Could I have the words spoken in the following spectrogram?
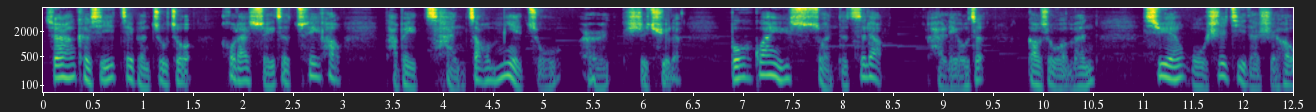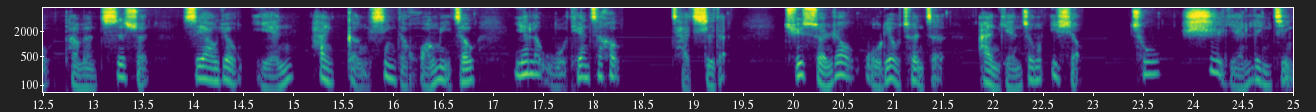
虽然很可惜，这本著作后来随着崔颢，他被惨遭灭族而失去了。不过，关于笋的资料还留着，告诉我们，西元五世纪的时候，他们吃笋是要用盐和梗性的黄米粥腌了五天之后才吃的。取笋肉五六寸者，按盐中一宿，出试盐令尽，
